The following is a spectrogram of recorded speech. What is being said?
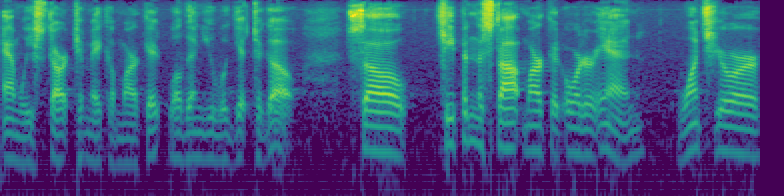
and we start to make a market, well then you would get to go. So keeping the stop market order in once your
